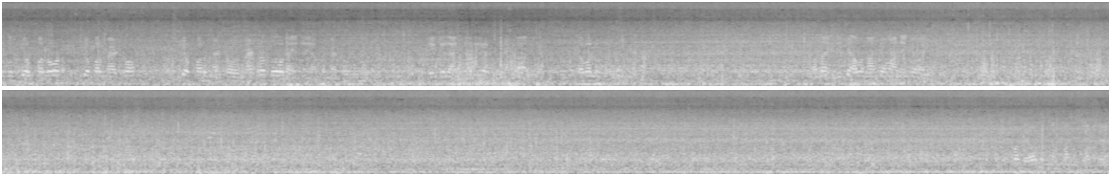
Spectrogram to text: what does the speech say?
एक उसके ऊपर रोड उसके ऊपर मेट्रो उसके ऊपर मेट्रो मेट्रो दो लाइन है यहाँ पर मेट्रो एक ही लाइन रही है रही है। डबल हो गई पता है क्या वो नाचे मानेंगे भाई टिप्पर देखो कितना मस्त लगते हैं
